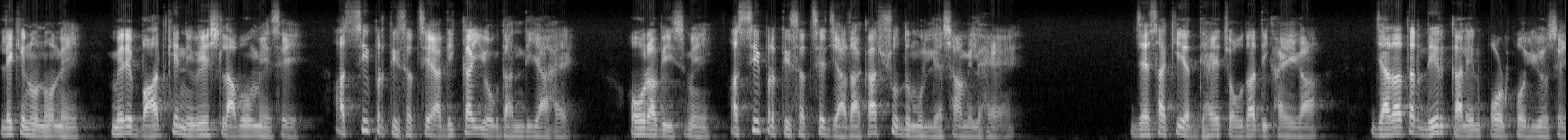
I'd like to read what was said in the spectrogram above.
लेकिन उन्होंने मेरे बाद के निवेश लाभों में से 80 प्रतिशत से अधिक का योगदान दिया है और अब इसमें 80 प्रतिशत से ज़्यादा का शुद्ध मूल्य शामिल है। जैसा कि अध्याय 14 दिखाएगा, ज़्यादातर दीर्घकालीन पोर्टफोलियो से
